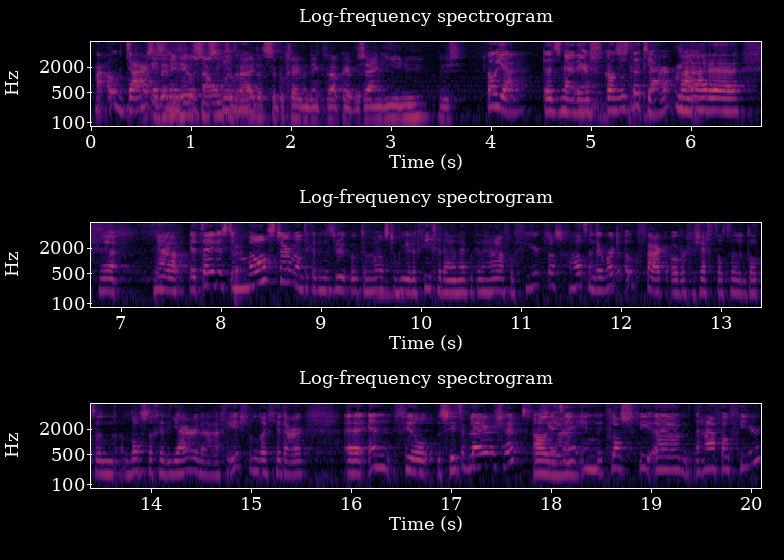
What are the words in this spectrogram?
Maar ook daar Is zit een niet heel snel omgedraaid? Dat ze op een gegeven moment denken van oké, we zijn hier nu. Dus Oh ja, dat is na de herfstvakantie is dat klaar. Maar eh, Ja. ja, Ja, tijdens de master, want ik heb natuurlijk ook de master biologie gedaan, heb ik een HAVO 4 klas gehad. En daar wordt ook vaak over gezegd dat er- dat een lastige jaardagen is. Omdat je daar eh, en veel zittenblijvers hebt Oh, ja. zitten in de klas vier- eh, HAVO 4.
